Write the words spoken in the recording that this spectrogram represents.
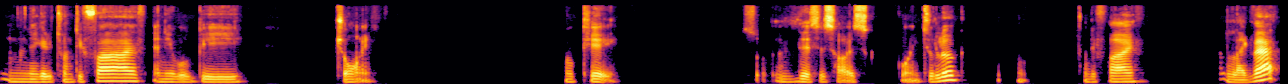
negative 25, and it will be join. Okay. So this is how it's going to look. 25 like that.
